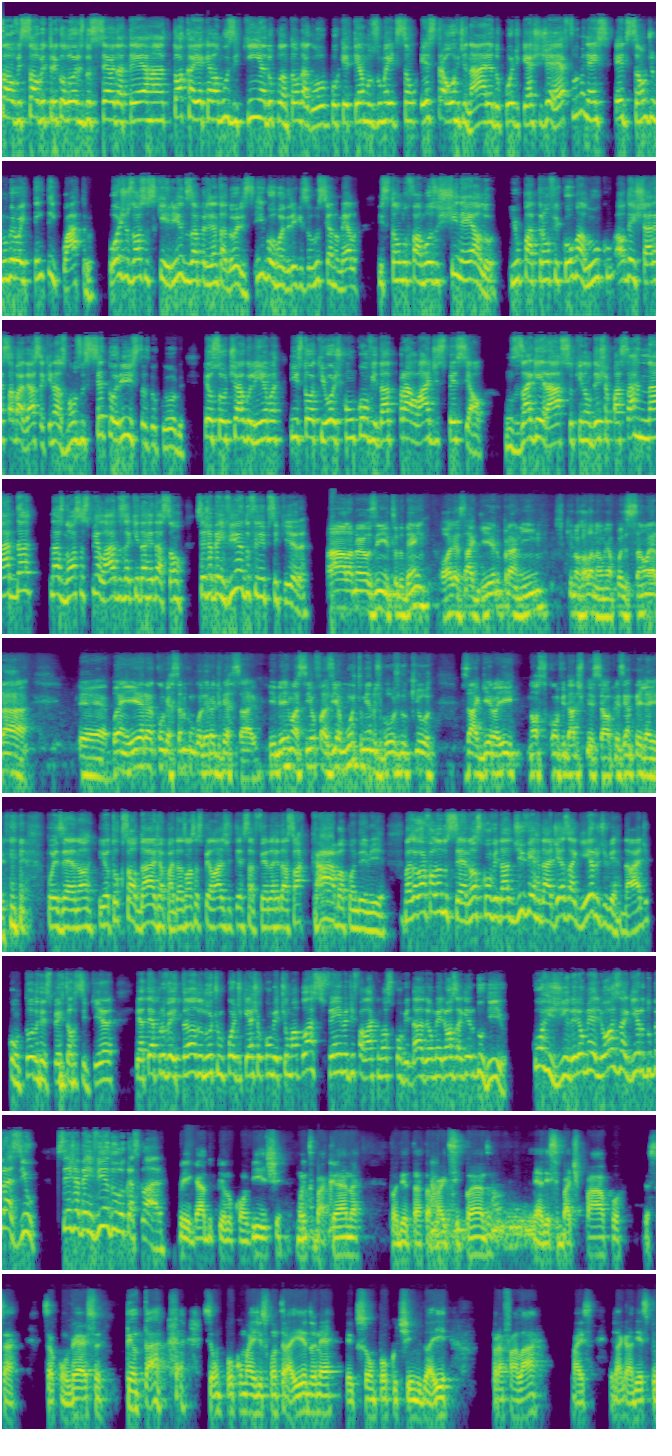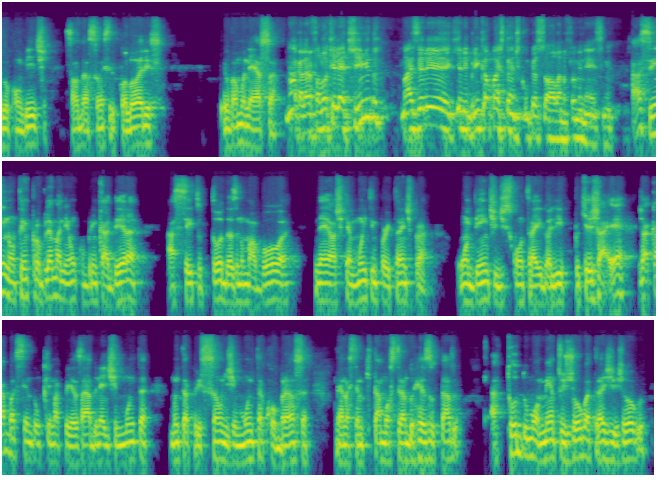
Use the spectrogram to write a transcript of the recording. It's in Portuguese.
Salve, salve tricolores do céu e da terra! Toca aí aquela musiquinha do plantão da Globo, porque temos uma edição extraordinária do podcast GE Fluminense, edição de número 84. Hoje, os nossos queridos apresentadores Igor Rodrigues e Luciano Melo estão no famoso chinelo e o patrão ficou maluco ao deixar essa bagaça aqui nas mãos dos setoristas do clube. Eu sou o Thiago Lima e estou aqui hoje com um convidado para lá de especial um zagueiraço que não deixa passar nada nas nossas peladas aqui da redação. Seja bem-vindo, Felipe Siqueira. Fala, Noelzinho, tudo bem? Olha, zagueiro, para mim, acho que não rola não. Minha posição era é, banheira conversando com o goleiro adversário. E mesmo assim eu fazia muito menos gols do que o zagueiro aí, nosso convidado especial. Apresenta ele aí. pois é, e eu tô com saudade, rapaz, das nossas peladas de terça-feira da redação. Acaba a pandemia. Mas agora falando sério, nosso convidado de verdade é zagueiro de verdade, com todo respeito ao Siqueira. E até aproveitando, no último podcast eu cometi uma blasfêmia de falar que o nosso convidado é o melhor zagueiro do Rio. Corrigindo, ele é o melhor zagueiro do Brasil. Seja bem-vindo, Lucas Claro. Obrigado pelo convite, muito bacana poder estar tá, tá participando né, desse bate-papo, dessa, dessa conversa, tentar ser um pouco mais descontraído, né? Eu que sou um pouco tímido aí para falar, mas já agradeço pelo convite. Saudações tricolores. E vamos nessa. A galera falou que ele é tímido, mas ele que ele brinca bastante com o pessoal lá no Fluminense, né? Ah, sim, não tem problema nenhum com brincadeira. Aceito todas numa boa né? Eu acho que é muito importante para um ambiente descontraído ali, porque já é, já acaba sendo um clima pesado, né? De muita, muita pressão, de muita cobrança. Né? Nós temos que estar tá mostrando o resultado a todo momento, jogo atrás de jogo.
